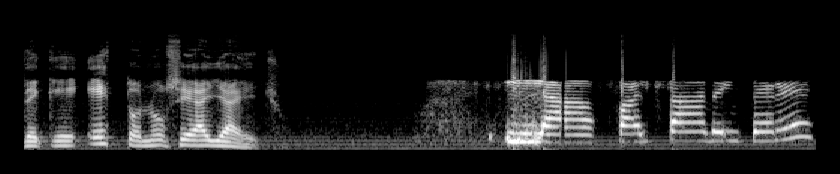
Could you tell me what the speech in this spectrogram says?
de que esto no se haya hecho? La falta de interés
